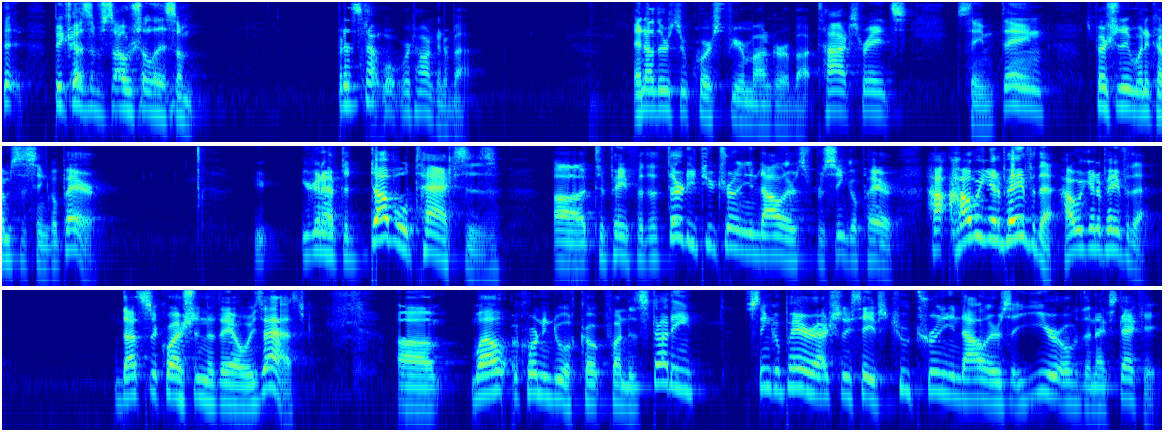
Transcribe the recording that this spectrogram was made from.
because of socialism. But it's not what we're talking about. And others, of course, fearmonger about tax rates. Same thing, especially when it comes to single payer. You're going to have to double taxes uh, to pay for the $32 trillion for single payer. How, how are we going to pay for that? How are we going to pay for that? That's the question that they always ask. Uh, well, according to a Koch funded study, single payer actually saves $2 trillion a year over the next decade.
